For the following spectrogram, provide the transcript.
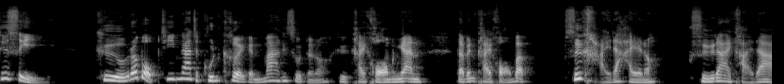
ที่ 4 คือระบบที่น่าจะคุ้นเคยกันมากที่สุดนะเนาะคือขายของเหมือนกัน แต่เป็นขายของแบบซื้อขายได้เนาะซื้อได้ขายได้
